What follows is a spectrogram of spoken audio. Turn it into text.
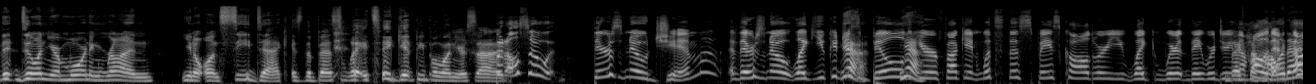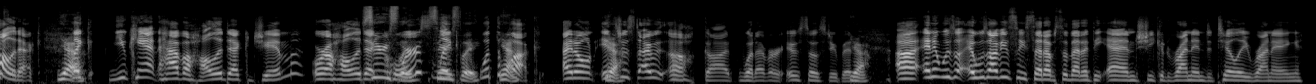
that doing your morning run you know, on C deck is the best way to get people on your side. But also, there's no gym. There's no like you could just Yeah, build yeah. your fucking what's the space called where you like where they were doing Like the holodeck. The holodeck? holodeck. Yeah. Like you can't have a holodeck gym or a holodeck Seriously, course. seriously, Like what the yeah. fuck? I don't. It's Yeah. just I was. Oh God, whatever. It was so stupid. Yeah. Uh, and it was it was obviously set up so that at the end she could run into Tilly running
